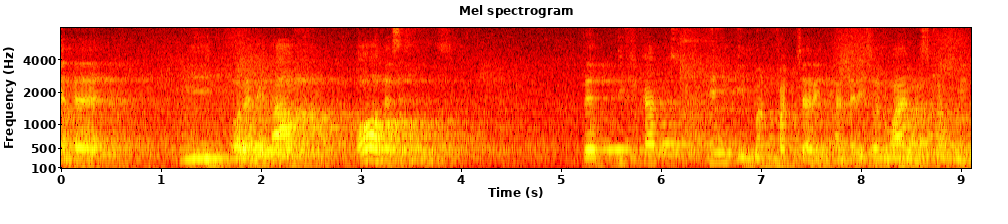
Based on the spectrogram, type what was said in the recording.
and uh, we already have all the skills. The difficult thing in manufacturing and the reason why we struggle in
